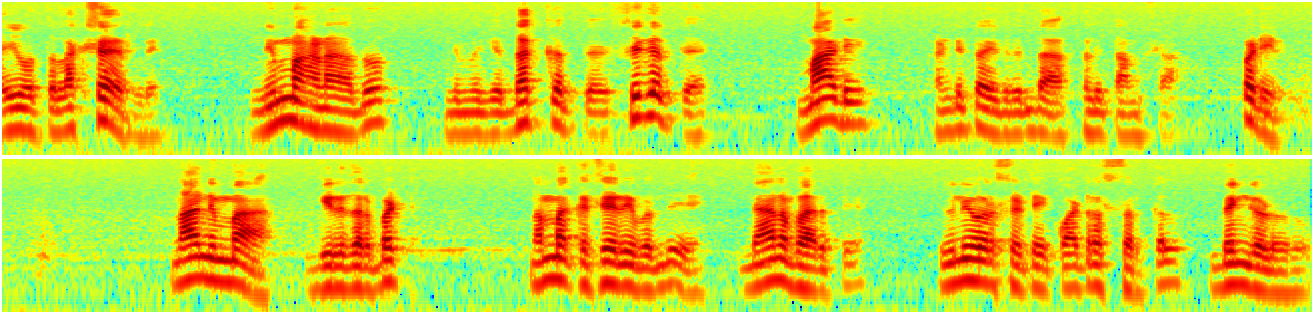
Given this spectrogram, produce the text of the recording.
ಐವತ್ತು ಲಕ್ಷ ಇರಲಿ. ನಿಮ್ಮ ಹಣ ಅದು, ನಿಮಗೆ ದಕ್ಕತ್ತೆ ಸಿಗುತ್ತೆ. ಮಾಡಿ, ಖಂಡಿತ ಇದರಿಂದ ಫಲಿತಾಂಶ ಪಡೀರಿ. ನಾನು ನಿಮ್ಮ ಗಿರಿಧರ್ ಭಟ್. ನಮ್ಮ ಕಚೇರಿ ಬಂದು Jnanabharathi university quarters circle Bengaluru.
